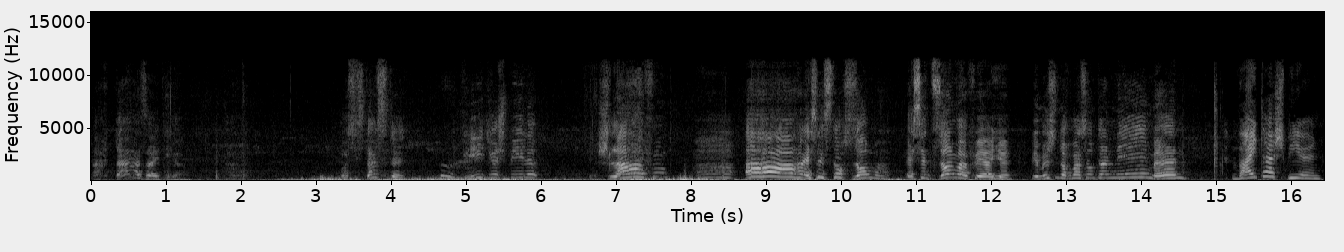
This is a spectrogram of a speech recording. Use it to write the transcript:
Ach, da seid ihr. Was ist das denn? Videospiele? Schlafen? Ah, es ist doch Sommer. Es sind Sommerferien. Wir müssen doch was unternehmen. Weiterspielen!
